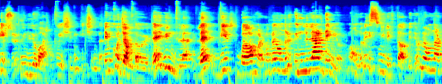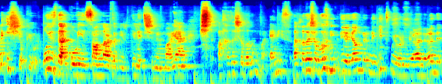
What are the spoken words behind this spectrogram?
Bir sürü ünlü var bu işimin içinde. Benim kocam da öyle. Ünlülerle bir bağım var ama ben onlara ünlüler demiyorum. Onlara ismiyle hitap ediyorum ve onlarla iş yapıyorum. O yüzden o insanlarla bir iletişimim var. Yani işte arkadaş olalım mı? En iyisi arkadaş olalım diye yanlarına gitmiyorum yani. Hani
